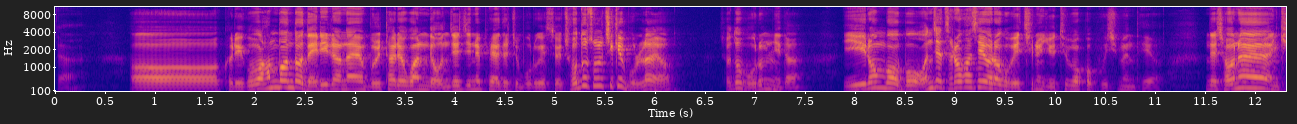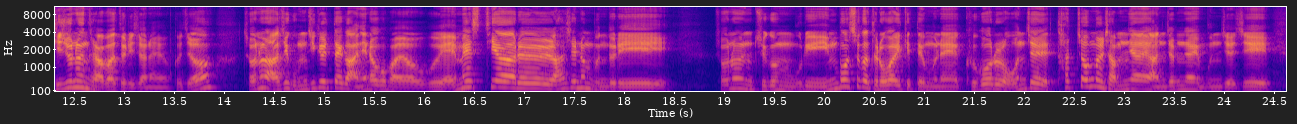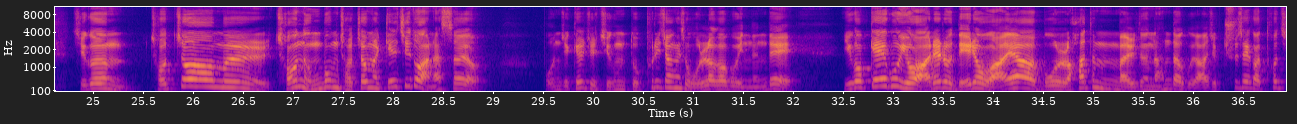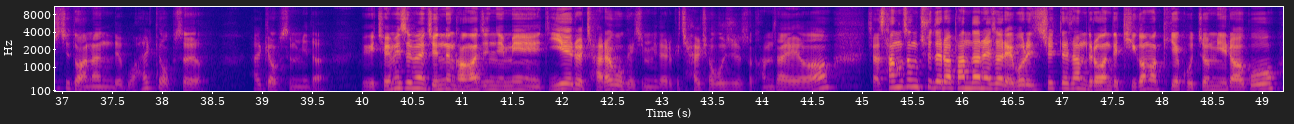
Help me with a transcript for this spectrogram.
자, 어, 그리고 한 번 더 내리려나요? 물 타려고 하는데 언제 진입해야 될지 모르겠어요. 저도 솔직히 몰라요. 저도 모릅니다. 이런 거 뭐 언제 들어가세요라고 외치는 유튜버 거 보시면 돼요. 근데 저는 기준은 잡아드리잖아요. 그죠? 저는 아직 움직일 때가 아니라고 봐요. 그 MSTR을 하시는 분들이 저는 지금 우리 인버스가 들어가 있기 때문에 그거를 언제 타점을 잡냐에 안 잡냐의 문제지 지금 저점을 전 음봉 저점을 깨지도 않았어요. 뭐 언제 깰지 지금 또 프리장에서 올라가고 있는데 이거 깨고 요 아래로 내려와야 뭘 하든 말든 한다고요. 아직 추세가 터지지도 않았는데 뭐 할 게 없어요. 할 게 없습니다. 이게 재밌으면 짓는 강아지님이 이해를 잘하고 계십니다. 이렇게 잘 적어주셔서 감사해요. 자, 상승 추대라 판단해서 레버리지 7대3 들어갔는데 기가 막히게 고점이라고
